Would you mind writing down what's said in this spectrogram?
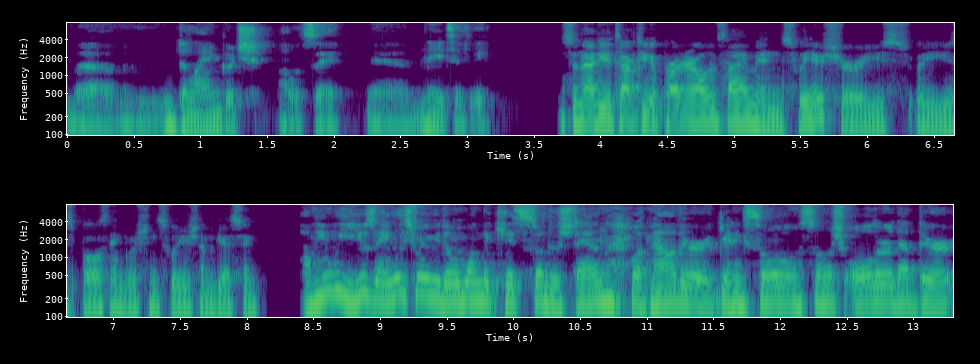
um, the language, I would say, uh, natively. So now, do you talk to your partner all the time in Swedish, or you, or you use both English and Swedish? I'm guessing. I mean, we use English when we don't want the kids to understand, but now they're getting so so much older that they're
